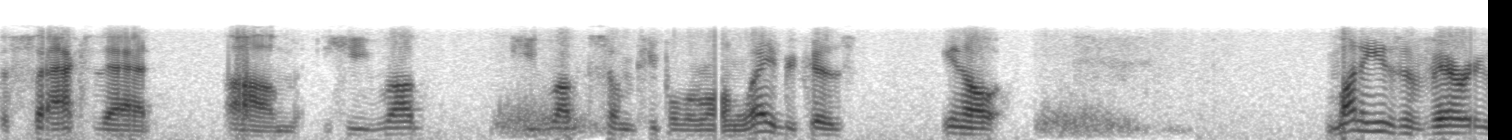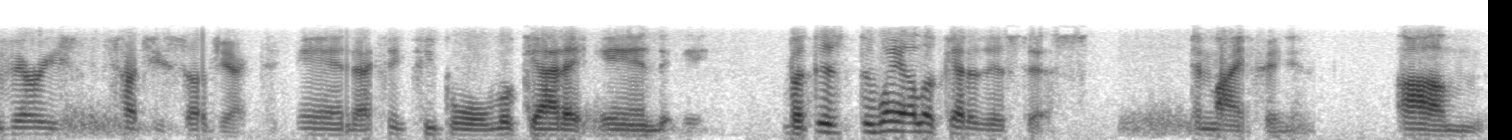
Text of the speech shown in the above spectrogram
the fact that um, he rubbed he rubbed some people the wrong way because you know money is a very very touchy subject, and I think people will look at it and but this the way I look at it is this, in my opinion. Um,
